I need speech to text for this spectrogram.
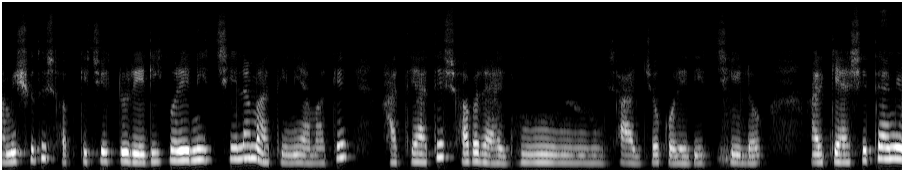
আমি শুধু সব কিছু একটু রেডি করে নিচ্ছিলাম আর তিনি আমাকে হাতে হাতে সব সাহায্য করে দিচ্ছিল। আর গ্যাসেতে আমি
